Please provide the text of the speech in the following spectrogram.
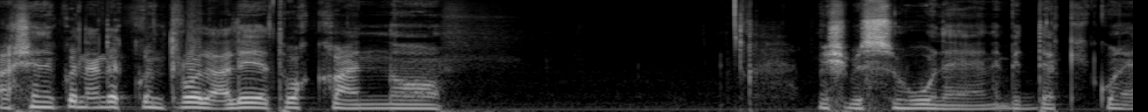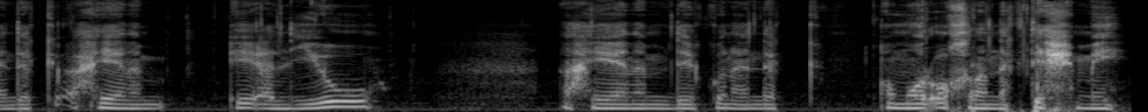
عشان يكون عندك كنترول عليه أتوقع إنه مش بالسهولة يعني بدك يكون عندك أحيانا يو أحيانا بده يكون عندك أمور أخرى إنك تحمي.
